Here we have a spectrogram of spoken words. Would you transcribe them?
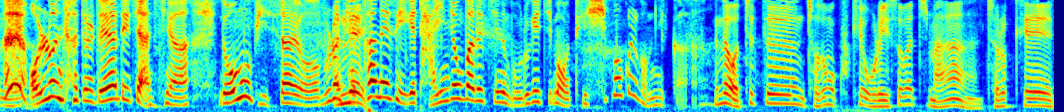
언론사들도 해야 되지 않냐. 너무 비싸요. 물론 근데- 재판에서 이게 다 인정받을지는 모르겠지만 어떻게 10억을 겁니까? 근데 어쨌든 저도 뭐 국회에 오래 있어봤지만 저렇게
